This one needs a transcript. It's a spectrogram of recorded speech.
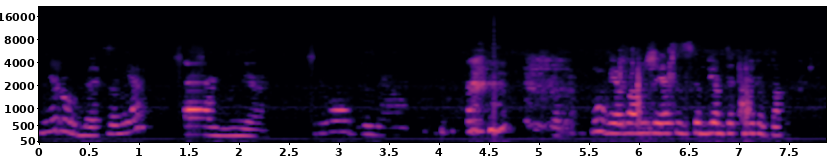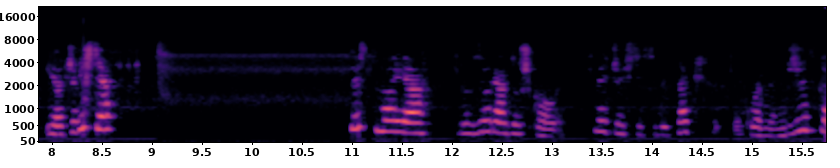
Nierówne, co nie? O nie. Dobra. Mówię wam, że ja to zrobiłam tak nierówno. I oczywiście to jest moja fryzura do szkoły. Najczęściej sobie tak układam grzywkę,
